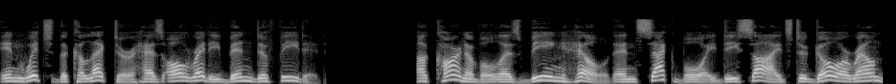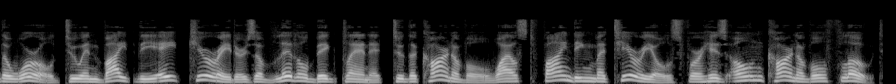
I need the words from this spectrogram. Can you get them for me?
in which the Collector has already been defeated. A carnival is being held and Sackboy decides to go around the world to invite the eight curators of Little Big Planet to the carnival whilst finding materials for his own carnival float.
